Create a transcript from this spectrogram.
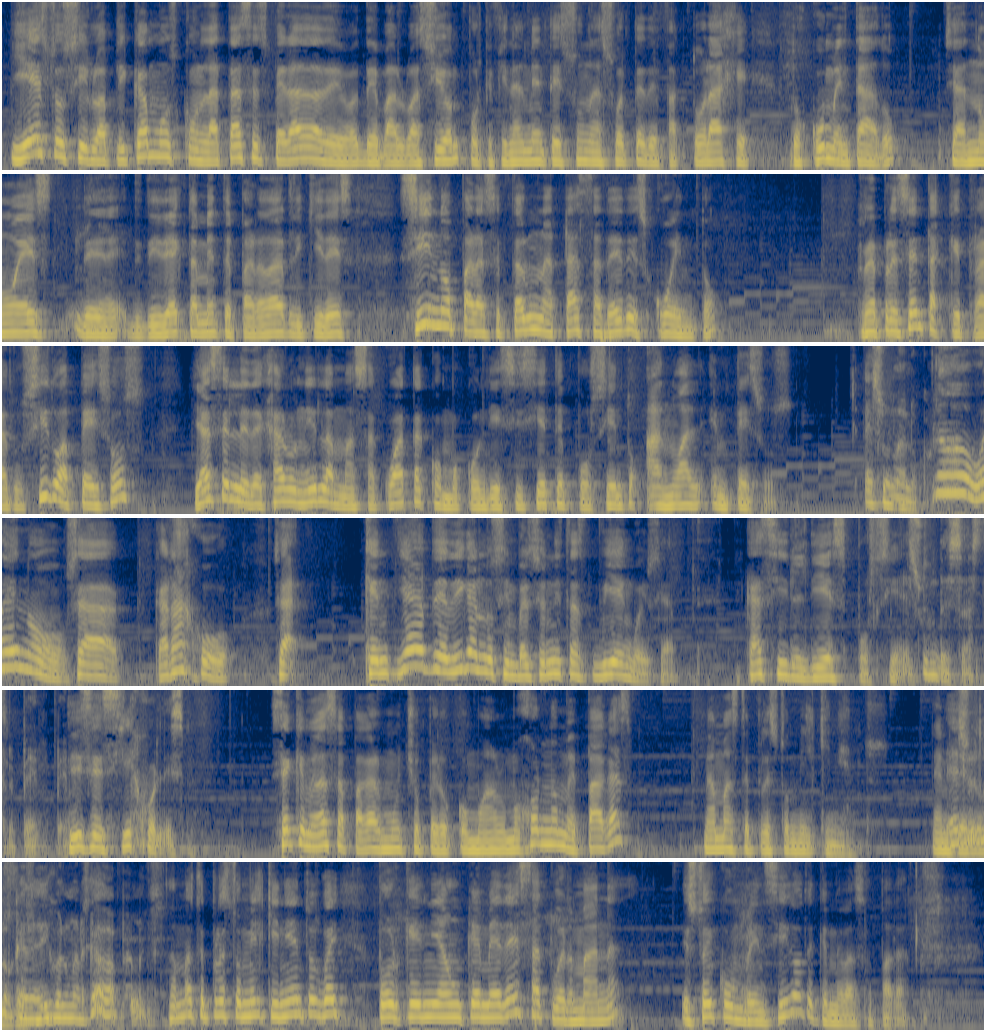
Y esto si lo aplicamos con la tasa esperada de, de evaluación, porque finalmente es una suerte de factoraje documentado, o sea, no es de- directamente para dar liquidez, sino para aceptar una tasa de descuento, representa que traducido a pesos, ya se le dejaron ir la mazacuata como con 17% anual en pesos. Es una locura. No, bueno, o sea, carajo. O sea, que ya te digan los inversionistas bien, güey, o sea, casi el 10%. Es un desastre, Pepe. Dices, híjoles, sé que me vas a pagar mucho, pero como a lo mejor no me pagas, nada más te presto 1500. entre Eso es lo que le dijo el mercado a Pemex. Nada más te presto 1500, güey, porque ni aunque me des a tu hermana, estoy convencido de que me vas a pagar.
